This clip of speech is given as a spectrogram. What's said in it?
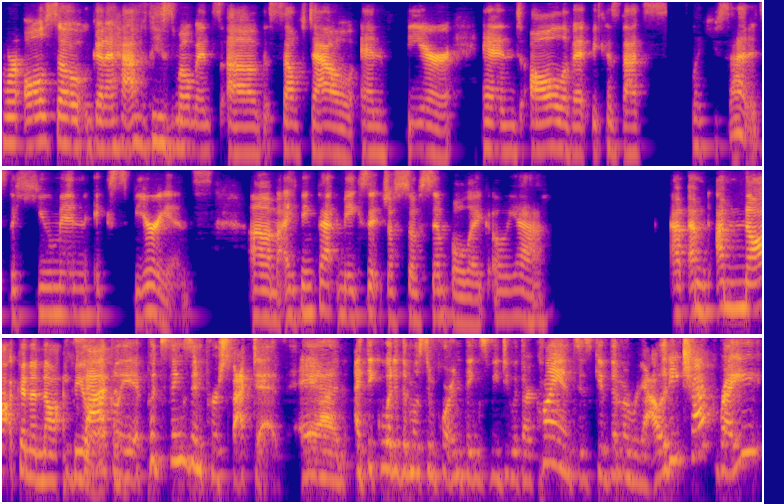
we're also going to have these moments of self doubt and fear and all of it because that's, like you said, it's the human experience. Um, I think that makes it just so simple like, oh, yeah, I'm I'm not going to not feel exactly. It. it puts things in perspective, and I think one of the most important things we do with our clients is give them a reality check, right?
